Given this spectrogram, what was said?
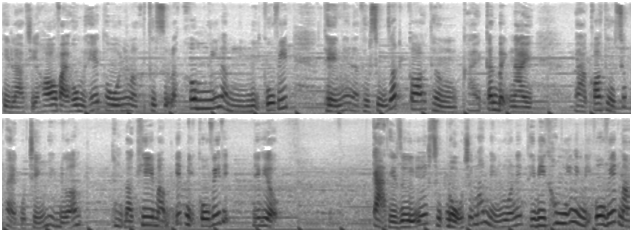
thì là chỉ ho vài hôm là hết thôi. Nhưng mà thực sự là không nghĩ là mình bị covid. Thế nên là thực sự rất coi thường cái căn bệnh này và coi thường sức khỏe của chính mình nữa. Và khi mà biết bị covid ý, như kiểu cả thế giới sụp đổ trước mắt mình luôn ấy thì vì không nghĩ mình bị covid mà.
